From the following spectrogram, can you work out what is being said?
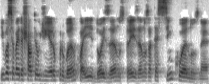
e você vai deixar o teu dinheiro para o banco aí dois anos, três anos, até cinco anos, né?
